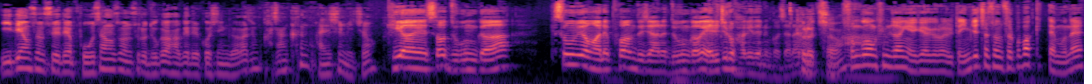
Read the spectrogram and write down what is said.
이대영 선수에 대한 보상 선수로 누가 가게 될 것인가가 지금 가장 큰 관심이죠. 기아에서 누군가 20명 안에 포함되지 않은 누군가가 LG로 가게 되는 거잖아요. 그렇죠. 송고홍 팀장이 얘기하기로 일단 임재철 선수를 뽑았기 때문에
